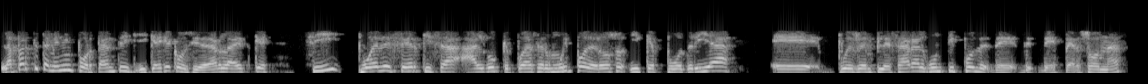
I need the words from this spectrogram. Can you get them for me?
La parte también importante y que hay que considerarla es que sí puede ser quizá algo que pueda ser muy poderoso y que podría eh, pues reemplazar algún tipo de, de, personas,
